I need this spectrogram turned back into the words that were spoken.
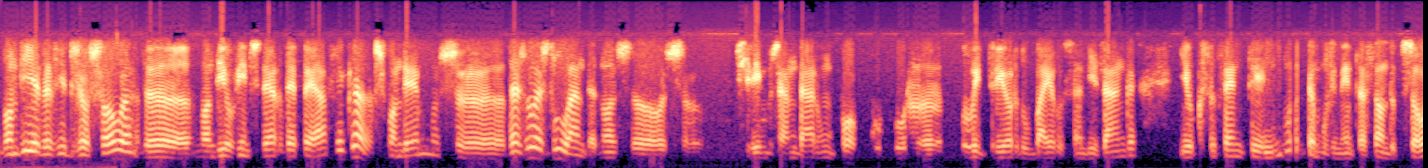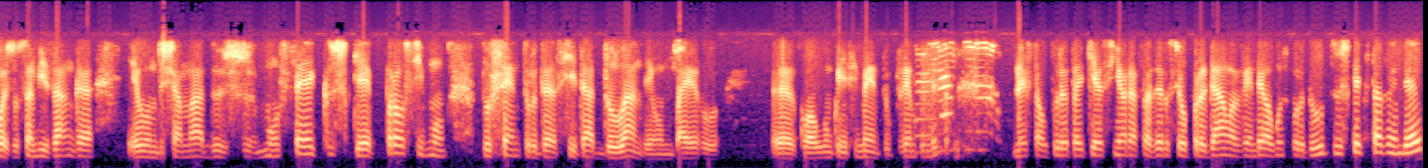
bom dia, David Joshua. Uh, bom dia, ouvintes da RDP África. Respondemos uh, das ruas de Luanda. Nós hoje decidimos andar um pouco por, pelo interior do bairro Sambizanga e o que se sente muita movimentação de pessoas. O Sambizanga é um dos chamados Moseques, que é próximo do centro da cidade de Luanda. É um bairro uh, com algum conhecimento. Por exemplo, nesta, nesta, altura está aqui a senhora a fazer o seu pregão, a vender alguns produtos. O que é que está a vender?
